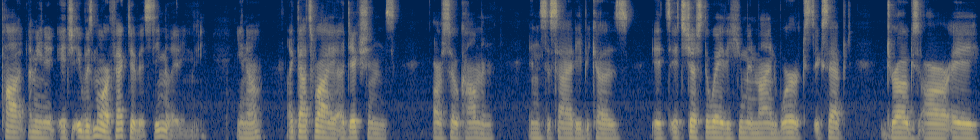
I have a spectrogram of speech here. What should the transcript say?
Pot, I mean, it, it, it was more effective at stimulating me, you know? Like, that's why addictions are so common in society because it's, it's just the way the human mind works, except drugs are a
